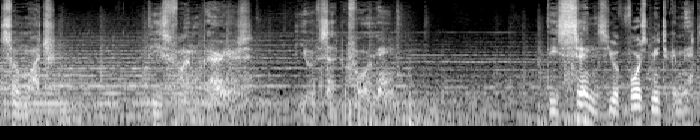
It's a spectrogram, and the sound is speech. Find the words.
So much. These final barriers you have set before me. These sins you have forced me to commit.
